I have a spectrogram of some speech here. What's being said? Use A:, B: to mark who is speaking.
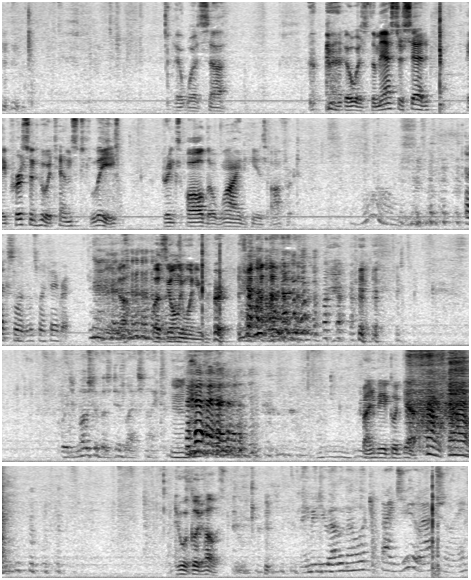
A: It was, uh, it was, the master said, a person who attends to li drinks all the wine he is offered.
B: Excellent. That's my favorite.
A: There you go. Well, it's the only one you've heard.
C: Which most of us did last night.
A: Trying to be a good guest. To a good host.
C: Amy, do you have an analect?
D: I do actually.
